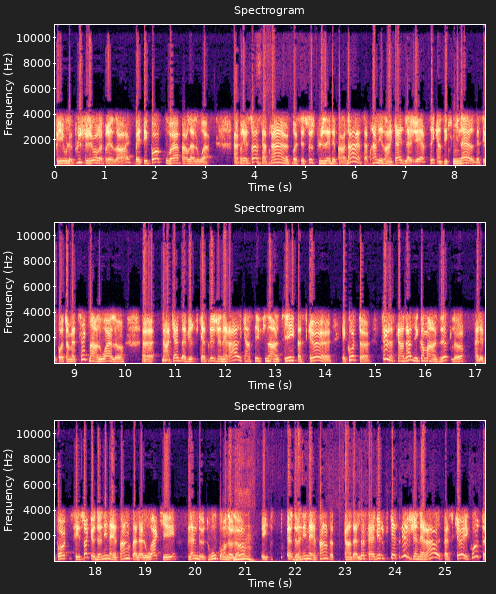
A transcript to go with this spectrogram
puis le plus sujet aux représailles, ben t'es pas couvert par la loi. Après ça, ça prend un processus plus indépendant. Ça prend des enquêtes de la GRC quand c'est criminel. Ben, c'est pas automatique dans la loi, là. Euh, l'enquête de la vérificatrice générale quand c'est financier, parce que, écoute, tu sais, le scandale des commandites, là, à l'époque, c'est ça qui a donné naissance à la loi qui est pleine de trous qu'on a là. Mmh. Et qui a donné naissance à ce scandale-là? C'est la vérificatrice générale, parce que, écoute,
